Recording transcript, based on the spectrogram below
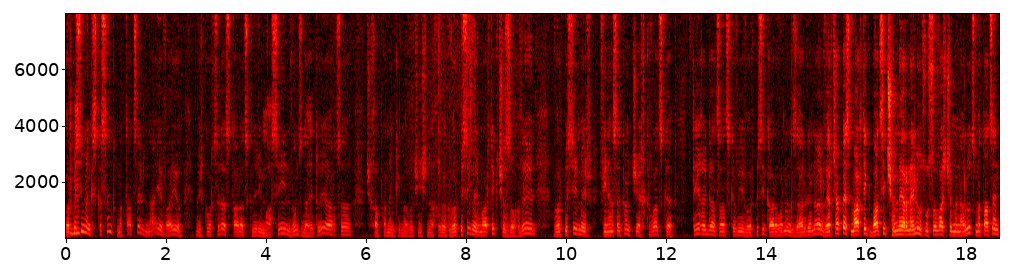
որpիսի մենք սկսենք մտածել նաեւ այո, մեր կորցրած տարածքների մասին, ոնց դա հետո է արծա, չխափանենք հիմա ոչինչ նախորոք, որpիսի մեր մարդիկ չզոհվեն, որpիսի մեր ֆինանսական ճեղքվածքը տեղը գա ծածկվի, որպեսզի կարողանանք զարգանալ, վերջապես մարդիկ բացի չմեռնելուց ու սոված չմնալուց մտածեն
